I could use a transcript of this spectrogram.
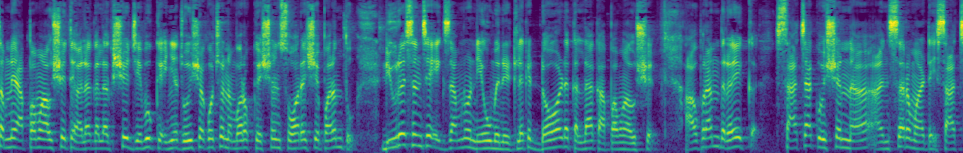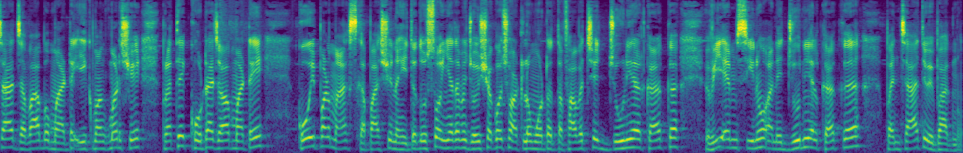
તમને આપવામાં આવશે તે અલગ અલગ છે, જેવું કે અહીંયા જોઈ શકો છો નંબર ઓફ ક્વેશ્ચન સો રહેશે પરંતુ ડ્યુરેશન છે એક્ઝામનો નેવું મિનિટ એટલે કે દોઢ કલાક આપવામાં આવશે. આ ઉપરાંત દરેક સાચા ક્વેશ્ચનના આન્સર માટે, સાચા જવાબ માટે એક માર્ક મળશે. પ્રત્યેક ખોટા જવાબ માટે કોઈ પણ માર્ક્સ કપાશે નહીં. તો દોસ્તો, અહીંયા તમે જોઈ શકો છો આટલો મોટો તફાવત છે જુનિયર ક્લર્ક વીએમસીનો અને જુનિયર ક્લર્ક પંચાયત વિભાગનો.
